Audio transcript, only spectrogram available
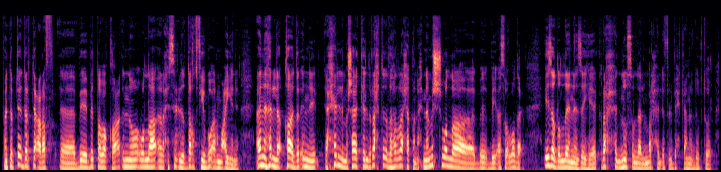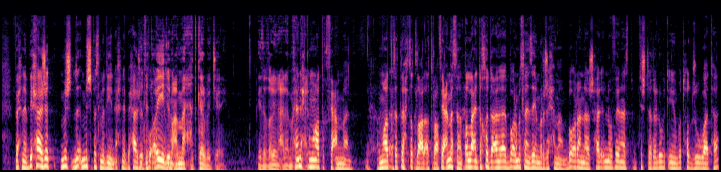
فأنت بتقدر تعرف آه، بالتوقع إنه والله راح يصير عندي الضغط في بؤر معينة. أنا هلأ قادر إني أحل مشاكل راح تظهر لاحقا. إحنا مش والله بأسوأ وضع. إذا ضلينا زي هيك راح نوصل للمرحلة اللي بيحكي عنها الدكتور. فإحنا بحاجة مش مش بس مدينه إحنا بحاجة أنت تؤيد إنه عمان حتكربج يعني إذا ضلينا على خلينا نحكي مناطق في عمان. المناطق رح تطلع على الأطراف. يعني مثلا طلع أنت خذ بؤرة مثلا زي مرج حمام بؤرة ناجحة لأنه في ناس بتشتغل وبتقيم وبتحط جواتها.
